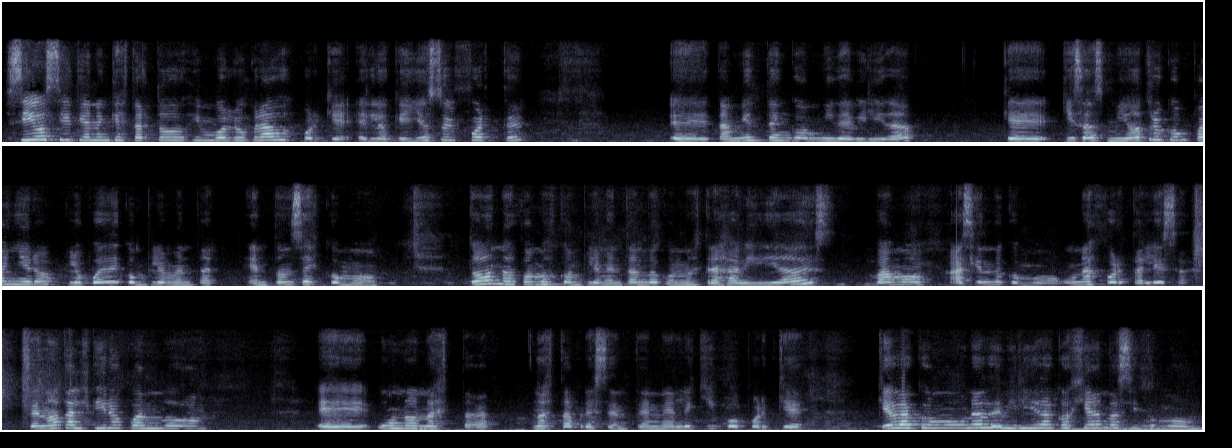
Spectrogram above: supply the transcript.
sí o sí tienen que estar todos involucrados porque en lo que yo soy fuerte, eh, también tengo mi debilidad que quizás mi otro compañero lo puede complementar. Entonces, como todos nos vamos complementando con nuestras habilidades, vamos haciendo como una fortaleza. Se nota el tiro cuando eh, uno no está, no está presente en el equipo porque queda como una debilidad cojeando, así como,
